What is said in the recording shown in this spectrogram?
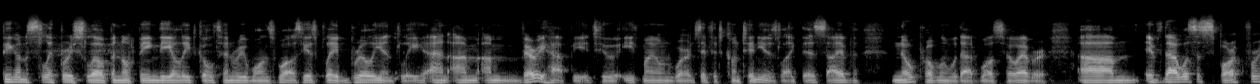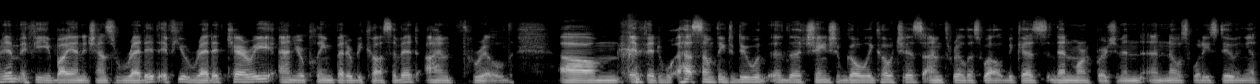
being on a slippery slope and not being the elite goaltender he once was, he has played brilliantly, and I'm I'm very happy to eat my own words. If it continues like this, I have no problem with that whatsoever. Um, if that was a spark for him, if he by any chance read it, if you read it, Carey, and you're playing better because of it, I'm thrilled. Um, if it has something to do with uh, the change of goalie coaches, I'm thrilled as well because then Mark Bergevin uh, knows what he's doing at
